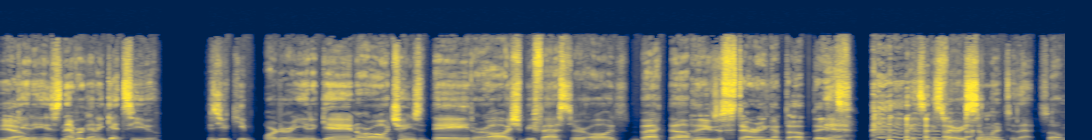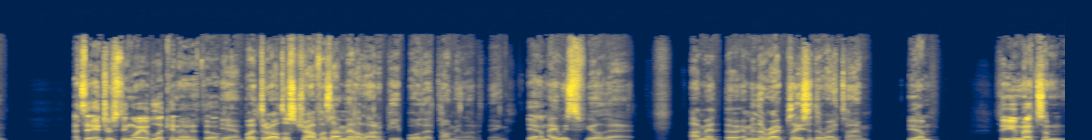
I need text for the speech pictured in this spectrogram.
Yeah. getting. It's never gonna get to you because you keep ordering it again, or oh, change the date, or oh, it should be faster. Oh, it's backed up. And then you're just staring at the updates. Yeah. It's it's very similar to that. So That's an interesting way of looking at it, though. yeah, but throughout those travels, I met a lot of people that taught me a lot of things. Yeah. I always feel that I'm at the I'm in the right place at the right time. Yeah. So you met some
